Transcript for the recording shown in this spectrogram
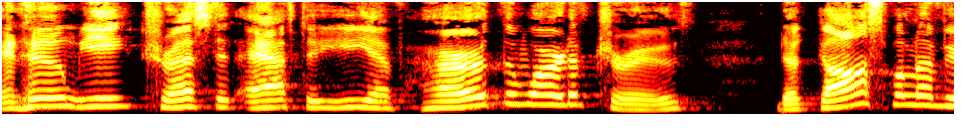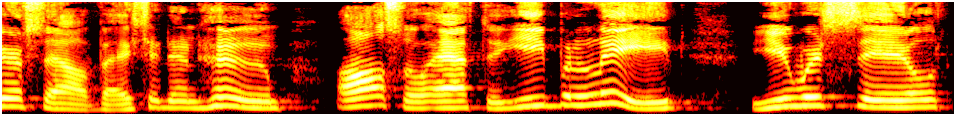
in whom ye trusted after ye have heard the word of truth, the gospel of your salvation, in whom also after ye believed, you were sealed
